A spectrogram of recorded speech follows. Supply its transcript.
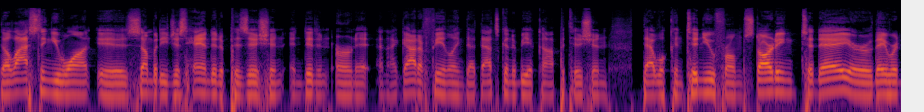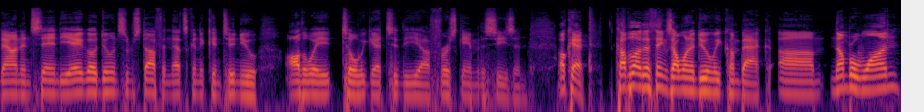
the last thing you want is somebody just handed a position and didn't earn it. And I got a feeling that that's going to be a competition that will continue from starting today, or they were down in San Diego doing some stuff, and that's going to continue all the way till we get to the uh, first game of the season. Okay, a couple other things I want to do when we come back. Um, number one,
